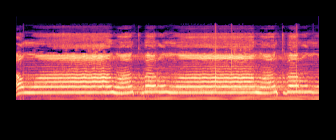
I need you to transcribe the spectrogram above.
الله أكبر الله أكبر الله.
